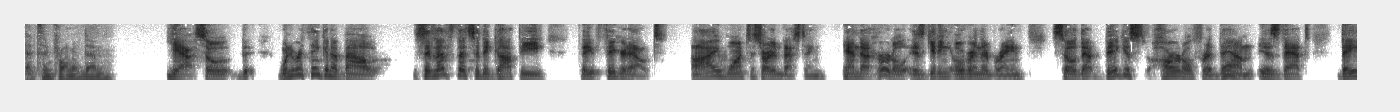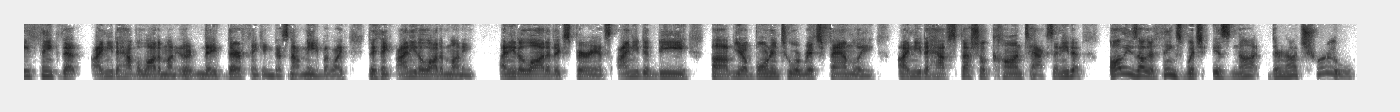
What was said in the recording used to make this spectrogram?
that's in front of them? Yeah. So, th- when we're thinking about, say, let's let's say they got the they figured out I want to start investing, and that hurdle is getting over in their brain. So that biggest hurdle for them is that they think that I need to have a lot of money. They're, they, they are thinking this, not me, but like they think I need a lot of money. I need a lot of experience. I need to be, um, you know, born into a rich family. I need to have special contacts. I need to, all these other things, which is not, they're not true.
